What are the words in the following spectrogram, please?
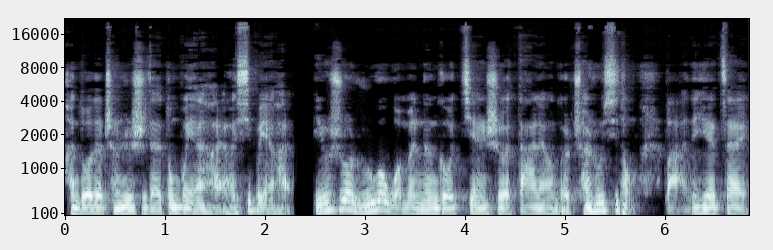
很多的城市是在东部沿海和西部沿海。也就是说，如果我们能够建设大量的传输系统，把那些在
